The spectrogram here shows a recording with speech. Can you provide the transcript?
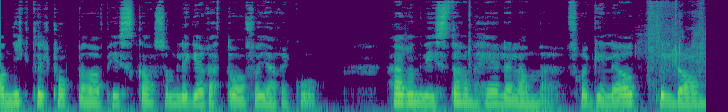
Han gikk til toppen av Piska, som ligger rett overfor Jeriko. Herren viste ham hele landet, fra Gilead til Dan,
